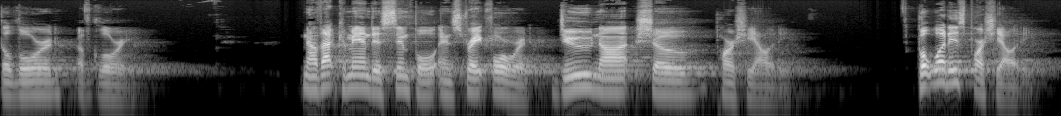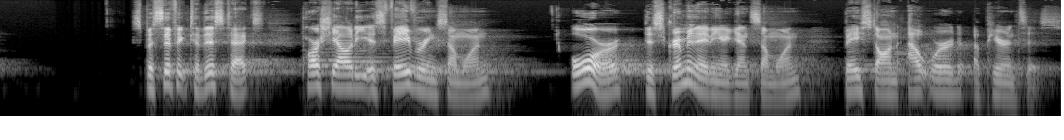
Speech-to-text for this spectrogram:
the Lord of glory. Now, that command is simple and straightforward do not show partiality. But what is partiality? Specific to this text, partiality is favoring someone or discriminating against someone based on outward appearances.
